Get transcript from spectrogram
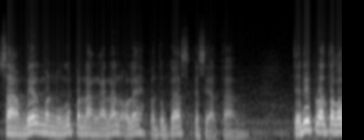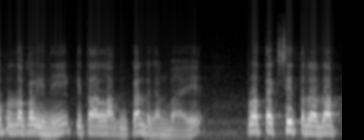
sambil menunggu penanganan oleh petugas kesehatan. Jadi protokol-protokol ini kita lakukan dengan baik. Proteksi terhadap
